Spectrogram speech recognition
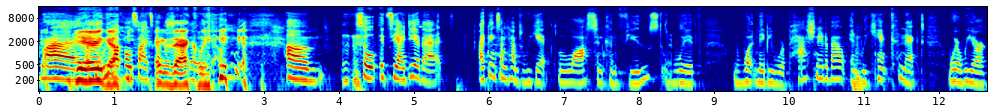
right. Yeah, Okay, we go. got both sides covered. Exactly. um, so it's the idea that I think sometimes we get lost and confused with what maybe we're passionate about, and we can't connect where we are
